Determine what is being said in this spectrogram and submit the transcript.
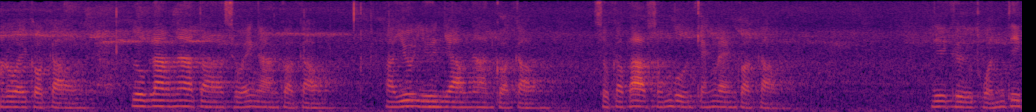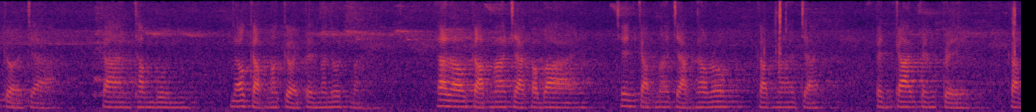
ำรวยกว่าเก่า รูปร่างหน้าตาสวยงามกว่าเก่า อายุยืนยาวนานกว่าเก่า สุขภาพสมบูรณ์แข็งแรงกว่าเก่า นี่คือผลที่เกิดจากการทำบุญ แล้วกลับมาเกิดเป็นมนุษย์ใหม่ ถ้าเรากลับมาจากกบาย เช่นกลับมาจากนรก กลับมาจากเป็นการเป็นเปรตกลับ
